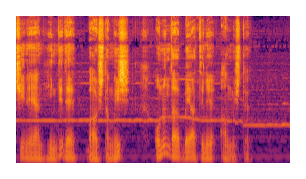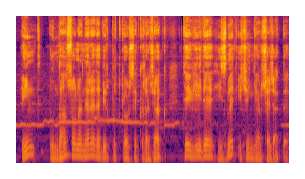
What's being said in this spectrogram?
çiğneyen Hind'i de bağışlamış, onun da beyatini almıştı. Hint bundan sonra nerede bir put görse kıracak, tevhide hizmet için yarışacaktı.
